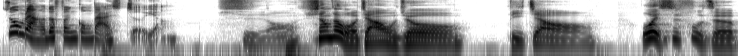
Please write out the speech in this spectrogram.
所以我们两个的分工大概是这样。是哦，像在我家，我就比较，我也是负责，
